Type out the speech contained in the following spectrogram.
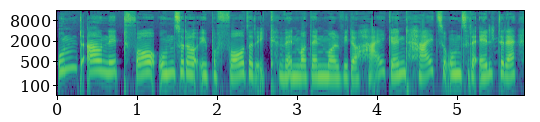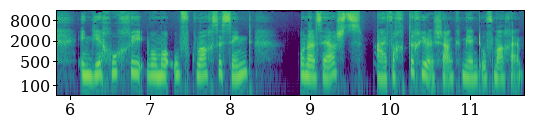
Und auch nicht vor unserer Überforderung, wenn wir dann mal wieder heimgehen, heim zu unseren Eltern, in die Küche, wo wir aufgewachsen sind, und als erstes einfach den Kühlschrank aufmachen.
